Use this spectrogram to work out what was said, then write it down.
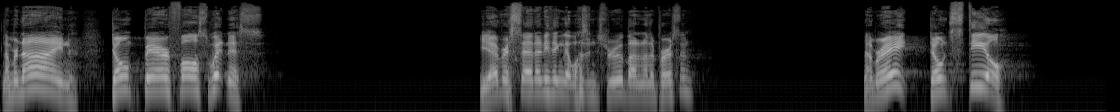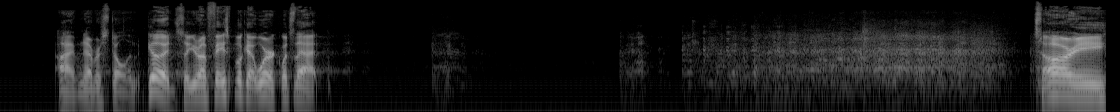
Number nine, don't bear false witness. You ever said anything that wasn't true about another person? Number eight, don't steal. I've never stolen. Good. So you're on Facebook at work. What's that? Sorry.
